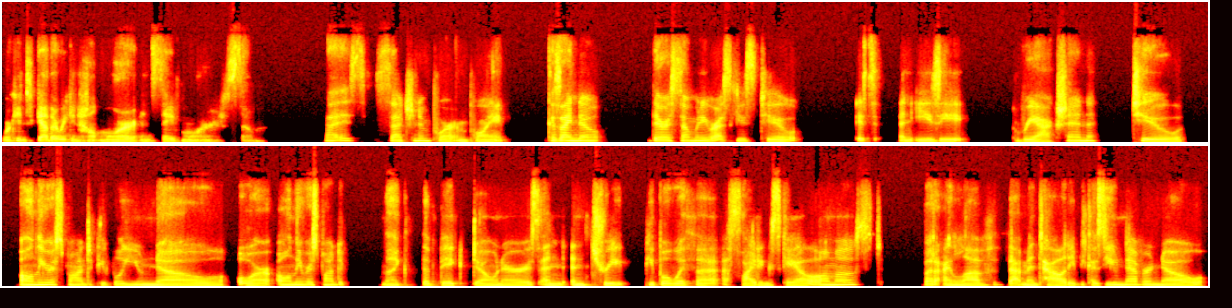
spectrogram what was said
working together, we can help more and save more. So that is such an important point because I know there are so many rescues too. It's an easy reaction to only respond to people you know or only respond to like the big donors and and treat people with a, a sliding scale almost but i love that mentality because you never know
